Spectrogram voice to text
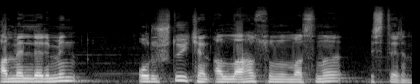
amellerimin oruçluyken Allah'a sunulmasını isterim.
